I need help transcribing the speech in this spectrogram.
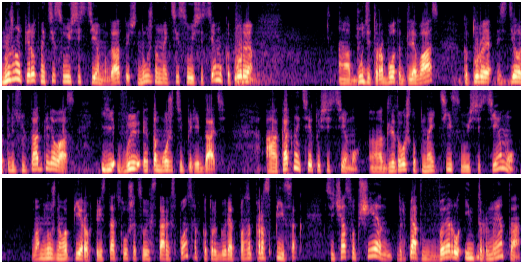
Нужно, во-первых, найти свою систему, да, то есть нужно найти свою систему, которая а, будет работать для вас, которая сделает результат для вас, и вы это можете передать. А как найти эту систему? А, для того, чтобы найти свою систему, вам нужно, во-первых, перестать слушать своих старых спонсоров, которые говорят про, про список. Сейчас вообще, ребят, в эру интернета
